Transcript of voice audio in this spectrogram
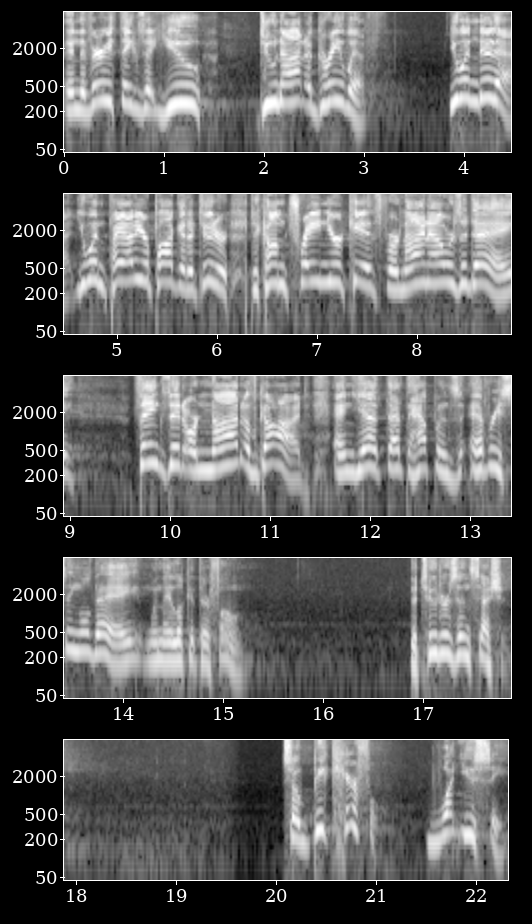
in the very things that you do not agree with. You wouldn't do that. You wouldn't pay out of your pocket a tutor to come train your kids for nine hours a day things that are not of God. And yet that happens every single day when they look at their phone. The tutor's in session. So be careful what you see.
